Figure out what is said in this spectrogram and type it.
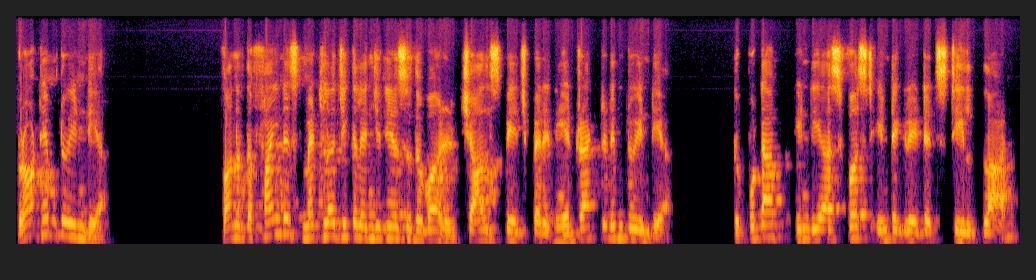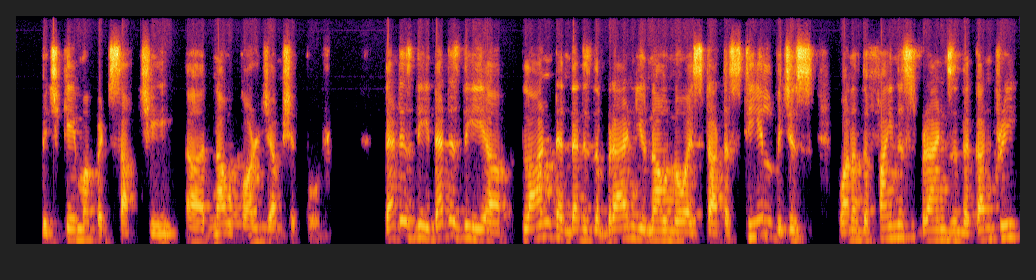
brought him to India. One of the finest metallurgical engineers of the world, Charles Page Perin, attracted him to India to put up India's first integrated steel plant, which came up at Sakchi, uh, now called Jamshedpur. That is the that is the uh, plant and that is the brand you now know as Tata Steel, which is one of the finest brands in the country.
